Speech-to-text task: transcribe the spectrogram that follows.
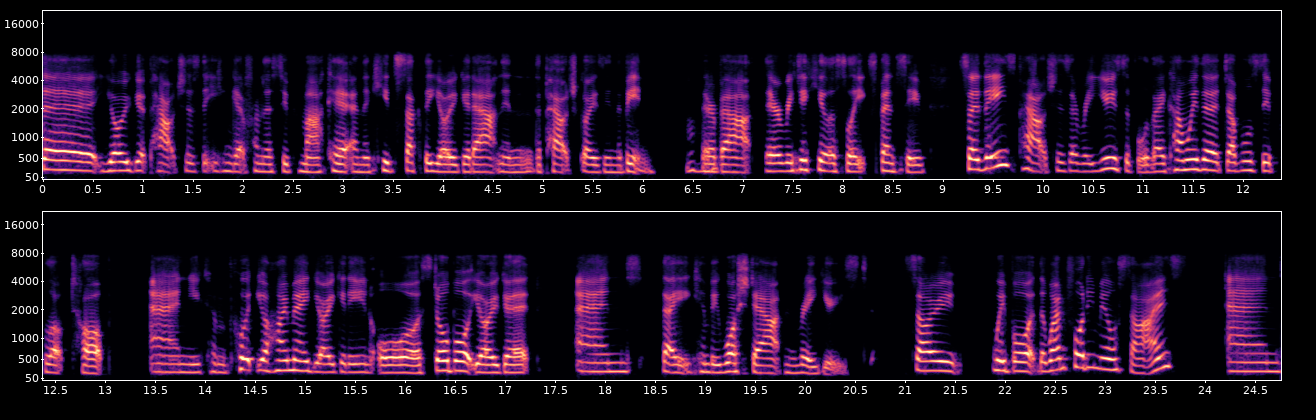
the yogurt pouches that you can get from the supermarket and the kids suck the yogurt out and then the pouch goes in the bin. Mm-hmm. They're about, they're ridiculously expensive. So these pouches are reusable. They come with a double Ziploc top and you can put your homemade yogurt in or store bought yogurt and they can be washed out and reused. So we bought the 140 ml size and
